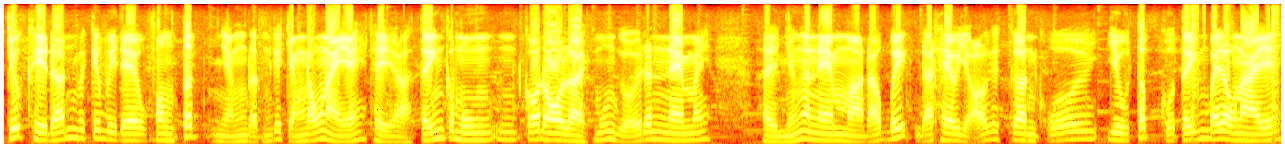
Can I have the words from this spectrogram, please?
trước khi đến với cái video phân tích nhận định cái trận đấu này ấy thì uh, Tiến có muốn có đôi lời muốn gửi đến anh em ấy thì những anh em mà đã biết đã theo dõi cái kênh của YouTube của Tiến bấy lâu nay ấy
